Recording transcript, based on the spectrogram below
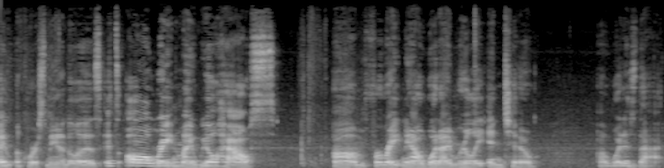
I, of course, mandalas. It's all right in my wheelhouse um, for right now what I'm really into. Uh, what is that?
